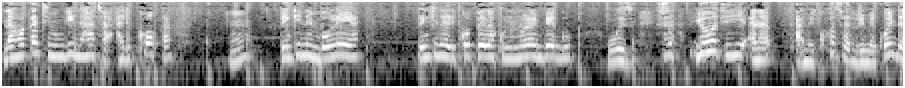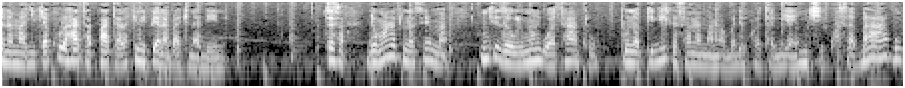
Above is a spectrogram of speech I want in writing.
na wakati mwingine hata alikopa mm, pengine mbolea, pengine alikopa hela kununulia mbegu uwezo. Sasa yote hii ana, amekosa, vimekwenda na maji, chakula hata pata, lakini pia anabaki na deni. Sasa ndio maana tunasema nchi za ulimwengu wa tatu tunapigika sana na mabadiliko ya tabia nchi, kwa sababu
